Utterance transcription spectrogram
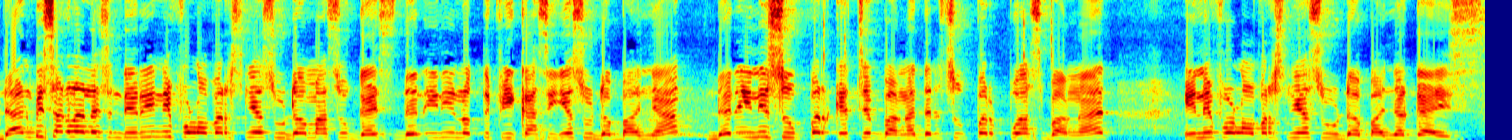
Dan bisa kalian lihat sendiri ini followersnya sudah masuk guys Dan ini notifikasinya sudah banyak Dan ini super kece banget dan super puas banget Ini followersnya sudah banyak guys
